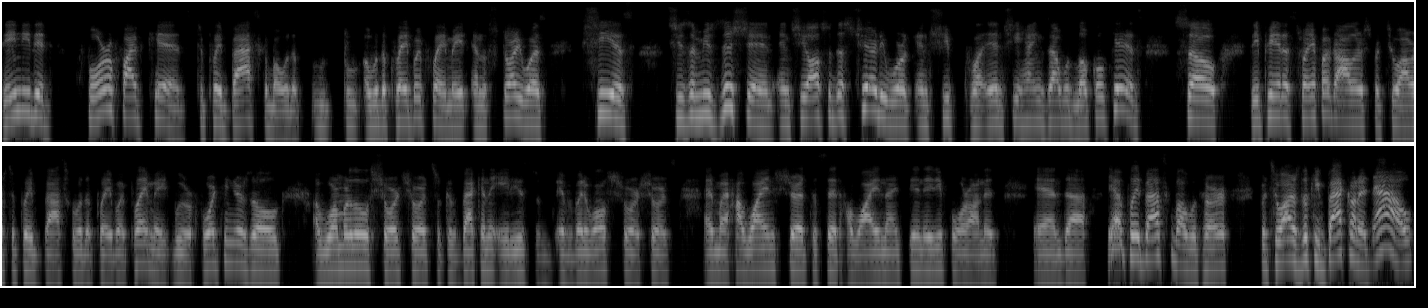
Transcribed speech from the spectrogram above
They needed four or five kids to play basketball with a with a Playboy playmate, and the story was she is she's a musician and she also does charity work and she play and she hangs out with local kids. So they paid us twenty five dollars for two hours to play basketball with a Playboy playmate. We were fourteen years old. I wore my little short shorts because back in the 80s, everybody wore short shorts. and my Hawaiian shirt that said Hawaii 1984 on it. And uh, yeah, I played basketball with her for two hours. Looking back on it now,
